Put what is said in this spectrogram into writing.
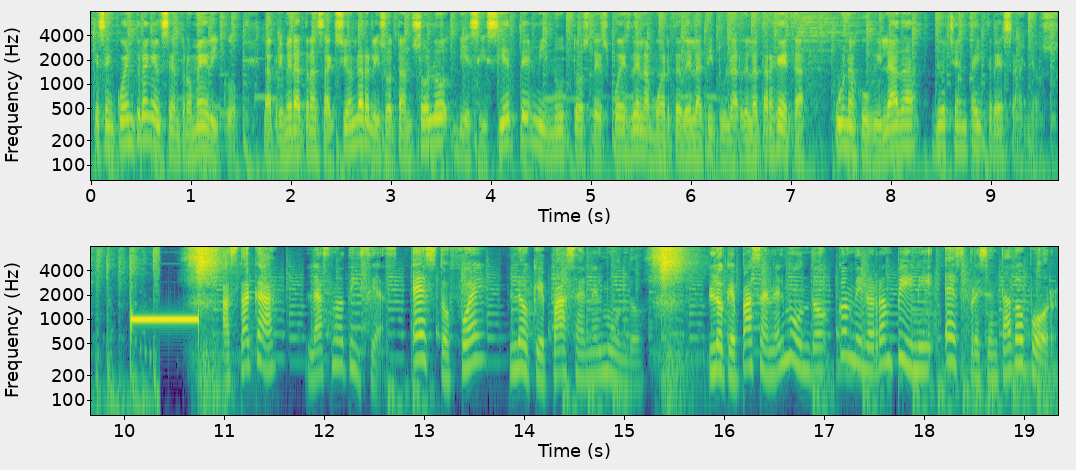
que se encuentra en el centro médico. La primera transacción la realizó tan solo 17 minutos después de la muerte de la titular de la tarjeta, una jubilada de 83 años. Hasta acá, las noticias. Esto fue Lo que pasa en el mundo. Lo que pasa en el mundo con Dino Rampini es presentado por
